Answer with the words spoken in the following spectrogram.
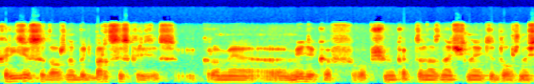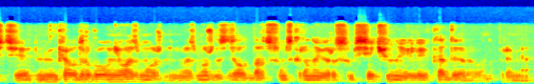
кризиса должны быть борцы с кризисом. И кроме э, медиков, в общем, как-то назначить на эти должности никого другого невозможно. Невозможно сделать борцом с коронавирусом Сечина или Кадырова, например.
